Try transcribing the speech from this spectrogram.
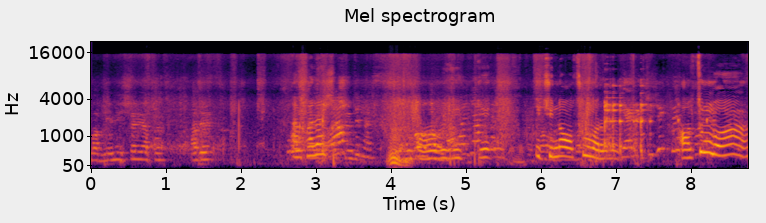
Bak yeni işler yapın. Hadi. Arkadaş Ne yaptınız? abi gitti. İçinde altın var de Altın bu ha.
